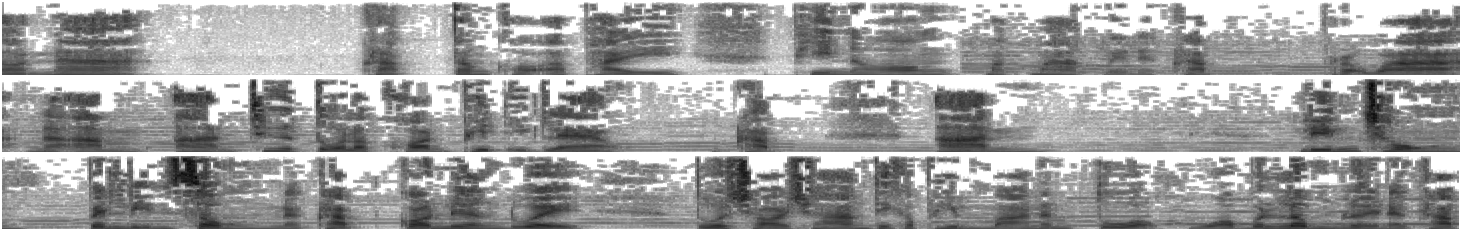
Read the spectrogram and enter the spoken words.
ตอนหน้า ครับต้องขออภัยพี่น้องมากๆเลยนะครับ เพราะว่าน้าอำอ่านชื่อตัวละครผิดอีกแล้วนะครับ อ่าน หลินชงเป็นหลินทรงนะครับ ก็เนื่องด้วยตัวชอช้างที่เขาพิมพ์มานั้นตัวหัวบนเบิ่มเลยนะครับ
